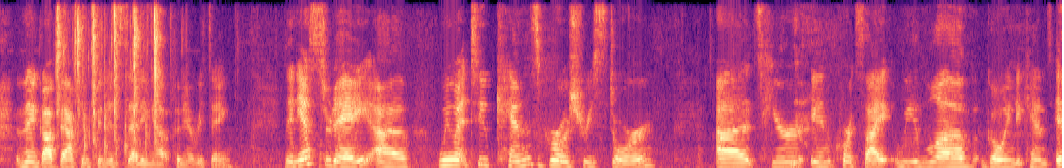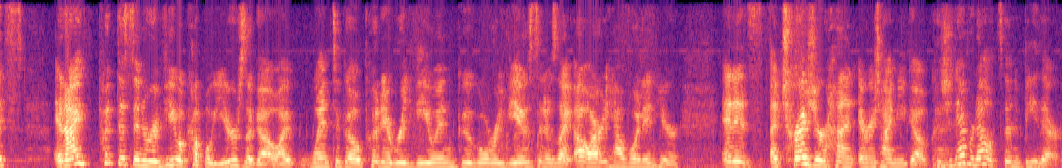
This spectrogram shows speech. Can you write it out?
and then got back and finished setting up and everything. Then yesterday, uh, we went to Ken's grocery store. Uh, it's here in Quartzsite. We love going to Ken's. It's and I put this in a review a couple years ago. I went to go put a review in Google reviews, and it was like, oh, I already have one in here. And it's a treasure hunt every time you go because you never know what's going to be there.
